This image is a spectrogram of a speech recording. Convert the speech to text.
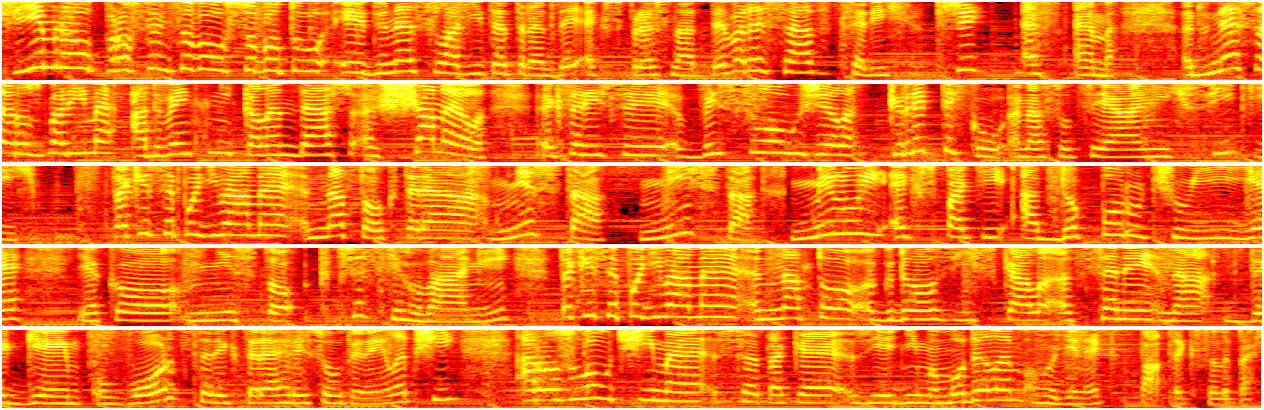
Příjemnou prosincovou sobotu i dnes ladíte Trendy Express na 90,3 FM. Dnes rozbalíme adventní kalendář Chanel, který si vysloužil kritiku na sociálních sítích. Taky se podíváme na to, která města, místa milují expati a doporučují je jako město k přestěhování. Taky se podíváme na to, kdo získal ceny na The Game Awards, tedy které hry jsou ty nejlepší. A rozloučíme se také s jedním modelem hodinek Pátek Filipe.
